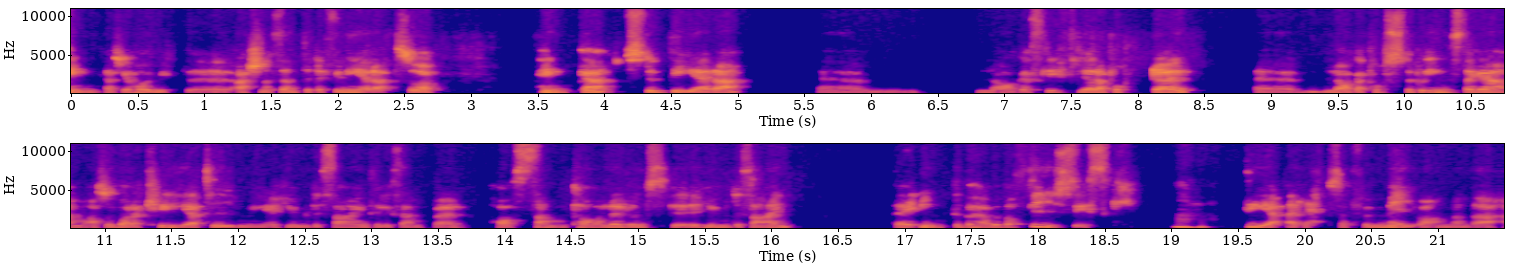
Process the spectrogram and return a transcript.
tänk, alltså jag har ju mitt eh, Ashna Center definierat. Så tänka, studera, eh, laga skriftliga rapporter, eh, laga poster på Instagram, alltså vara kreativ med human design till exempel. Ha samtal runt eh, human design. Där jag inte behöver vara fysisk. Mm. Det är rätt sätt för mig att använda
